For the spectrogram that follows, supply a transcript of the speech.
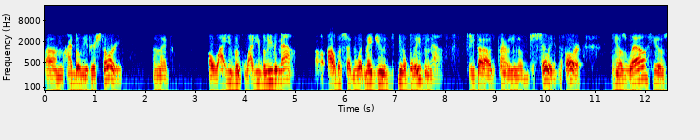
um, "I believe your story." I'm like, oh, why you why do you believe it now? All of a sudden, what made you you know believe me now? Because you thought I was apparently you know just silly before. And he goes, well, he goes,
